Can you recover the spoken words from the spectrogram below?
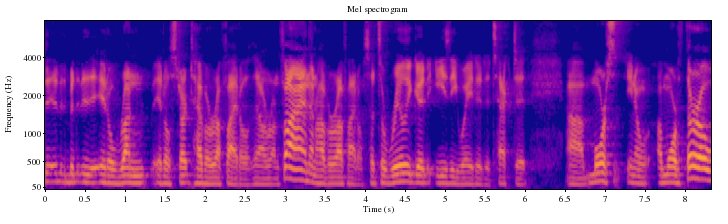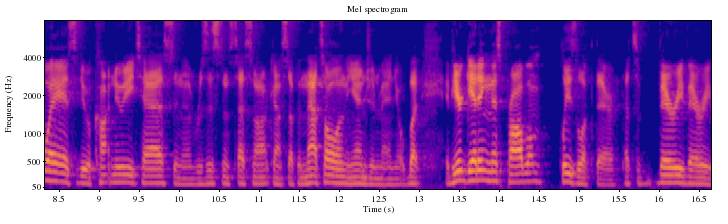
it'll run, it'll start to have a rough idle. Then it'll run fine, then it'll have a rough idle. So it's a really good, easy way to detect it. Uh, more, you know, a more thorough way is to do a continuity test and a resistance test and all that kind of stuff, and that's all in the engine manual. But if you're getting this problem, please look there. That's a very, very,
